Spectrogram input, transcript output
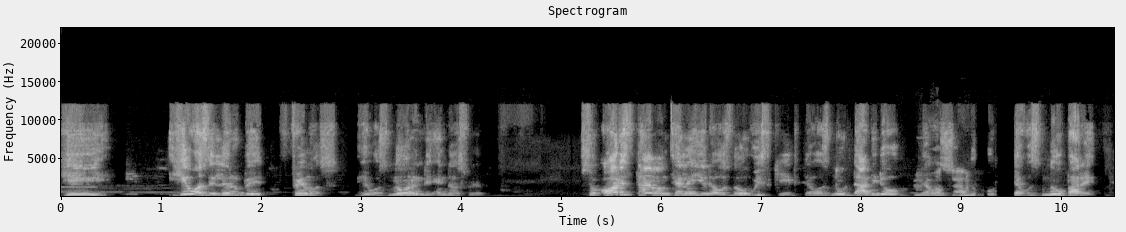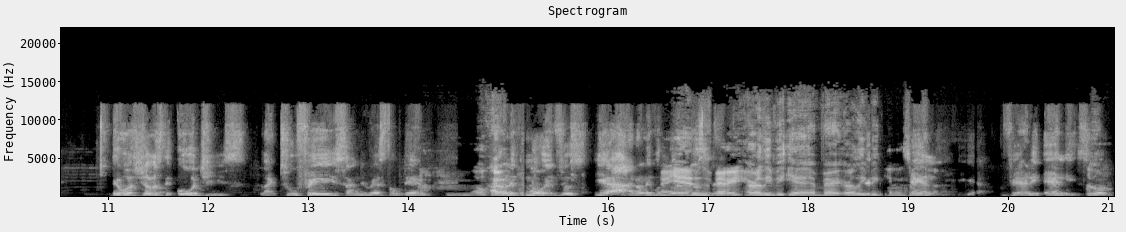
he he was a little bit famous. He was known in the industry. So all this time I'm telling you, there was no Wizkid, there was no Davido, there was okay. no, there was nobody. It was just the OGs, like Two Face and the rest of them. Mm, okay. I don't even know if just yeah, I don't even know yeah, if it's just very early. Yeah, very early beginnings. Okay. early, yeah, very early. So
